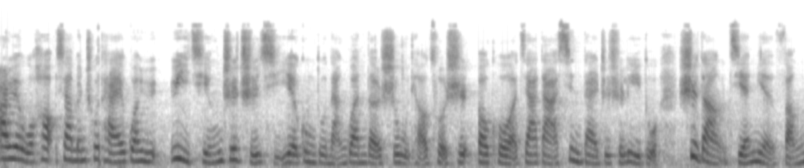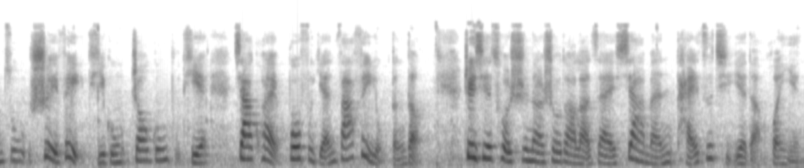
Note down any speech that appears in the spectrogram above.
二月五号，厦门出台关于疫情支持企业共度难关的十五条措施，包括加大信贷支持力度、适当减免房租税费、提供招工补贴、加快拨付研发费用等等。这些措施呢，受到了在厦门台资企业的欢迎。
